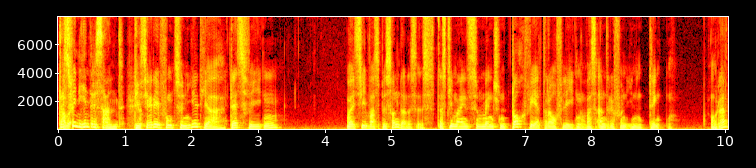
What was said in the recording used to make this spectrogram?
das finde ich interessant. Die Serie funktioniert ja deswegen, weil sie was Besonderes ist. Dass die meisten Menschen doch Wert drauf legen, was andere von ihnen denken. Oder?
